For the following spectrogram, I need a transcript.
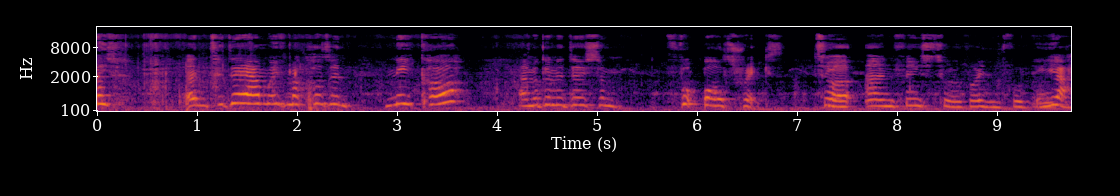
guys, and today I'm with my cousin Niko, and we're gonna do some football tricks. to and things to avoid in football. Yeah,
